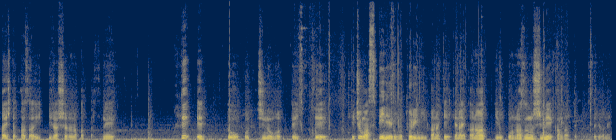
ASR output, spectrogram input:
大した数はいいらっしゃらなかったですね。で、えっと、こっち登っていって、一応まあスピネルを取りに行かなきゃいけないかなっていう、こう謎の使命感があったりするよね。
